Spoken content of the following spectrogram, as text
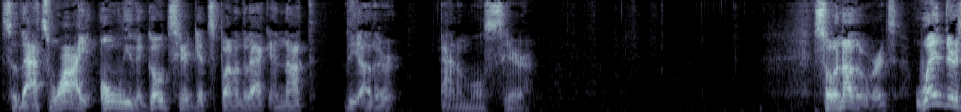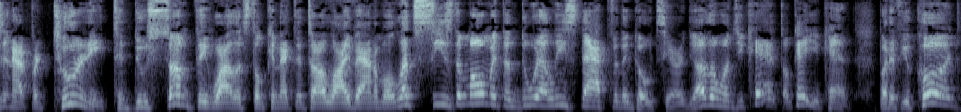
So that's why only the goats here get spun on the back and not the other animals here. So, in other words, when there's an opportunity to do something while it's still connected to a live animal, let's seize the moment and do at least that for the goats here. The other ones you can't. Okay, you can't. But if you could,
